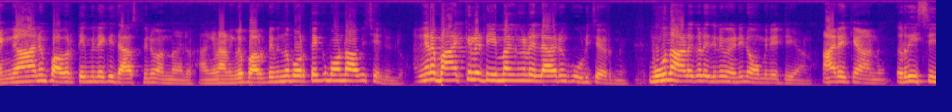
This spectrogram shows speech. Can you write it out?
എങ്ങാനും പവർ ടീമിലേക്ക് ജാസ്മിന് വന്നാലോ? അങ്ങനെയാണെങ്കിൽ പവർ ടീമിൽ നിന്ന് പുറത്തേക്ക് പോകേണ്ട ആവശ്യമില്ലല്ലോ. അങ്ങനെ ബാക്കിയുള്ള ടീം അംഗങ്ങൾ എല്ലാവരും കൂടി ചേർന്ന് മൂന്നാളുകൾ ഇതിനു വേണ്ടി നോമിനേറ്റ് ചെയ്യാണ്. ആരൊക്കെയാണ്? റിഷി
